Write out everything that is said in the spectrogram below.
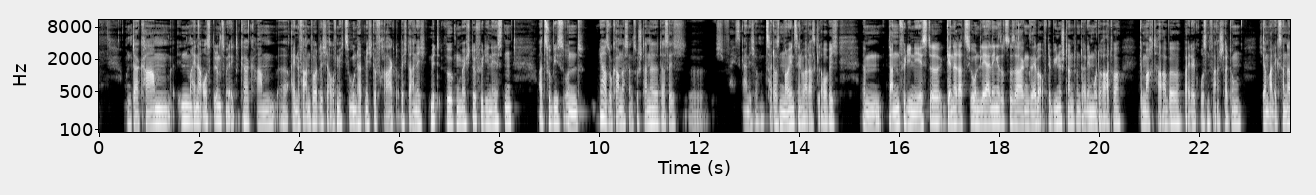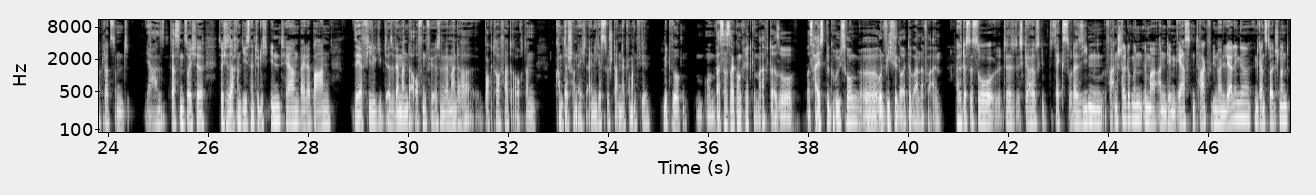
Und da kam in meiner Ausbildung zum Elektriker kam äh, eine Verantwortliche auf mich zu und hat mich gefragt, ob ich da nicht mitwirken möchte für die nächsten Azubis. Und ja, so kam das dann zustande, dass ich, äh, ich weiß gar nicht, 2019 war das, glaube ich, ähm, dann für die nächste Generation Lehrlinge sozusagen selber auf der Bühne stand und da den Moderator gemacht habe bei der großen Veranstaltung hier am Alexanderplatz. Und ja, das sind solche, solche Sachen, die es natürlich intern bei der Bahn sehr viel gibt. Also wenn man da offen für ist und wenn man da Bock drauf hat auch, dann kommt da schon echt einiges zustande, da kann man viel mitwirken. Und was hast du da konkret gemacht? Also was heißt Begrüßung äh, und wie viele Leute waren da vor allem? Also das ist so, ich glaube, es gibt sechs oder sieben Veranstaltungen immer an dem ersten Tag für die neuen Lehrlinge in ganz Deutschland.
